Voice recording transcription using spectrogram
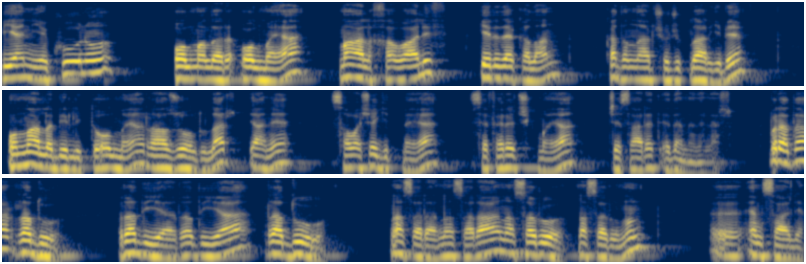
Biyen yekunu olmaları olmaya mal havalif geride kalan kadınlar çocuklar gibi onlarla birlikte olmaya razı oldular. Yani savaşa gitmeye, sefere çıkmaya cesaret edemediler. Burada radu, radiya, radiya, radu, nasara, nasara, nasaru, nasarunun e, emsali.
